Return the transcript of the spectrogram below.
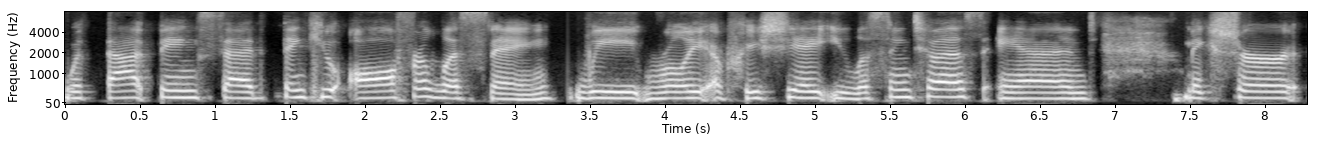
With that being said, thank you all for listening. We really appreciate you listening to us and make sure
